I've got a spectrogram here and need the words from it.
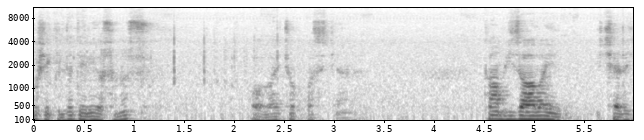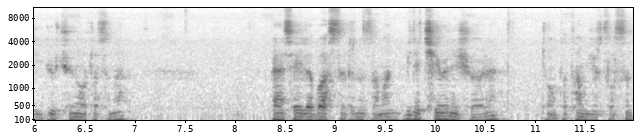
Bu şekilde deliyorsunuz. Olay çok basit yani. Tam hizalayın içerideki göçün ortasına. Penseyle bastırdığınız zaman bir de çevirin şöyle. Conta tam yırtılsın.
